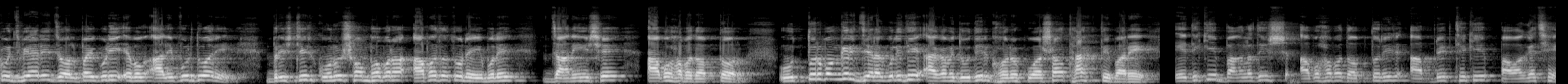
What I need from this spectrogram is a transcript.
কুচবিহারে, জলপাইগুড়ি এবং আলিপুরদুয়ারে বৃষ্টির কোনো সম্ভাবনা আপাতত নেই বলে জানিয়েছে আবহাওয়া দপ্তর। উত্তরবঙ্গের জেলাগুলিতে আগামী দুদিন ঘন কুয়াশা থাকতে পারে। এদিকে বাংলাদেশ আবহাওয়া দপ্তরের আপডেট থেকে পাওয়া গেছে,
